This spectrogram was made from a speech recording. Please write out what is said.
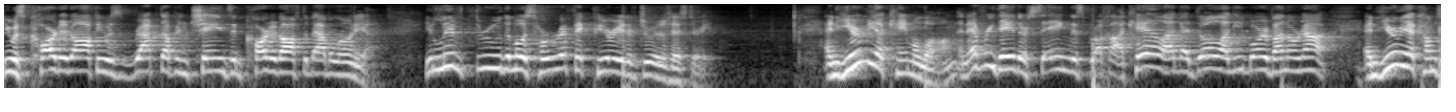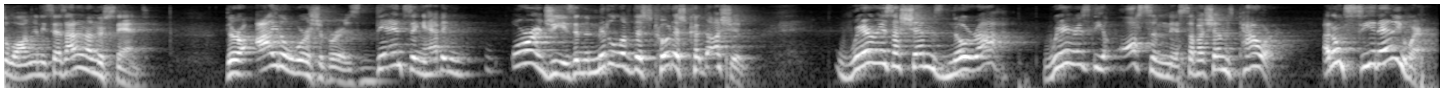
He was carted off, he was wrapped up in chains and carted off to Babylonia. He lived through the most horrific period of Jewish history. And Yirmiyah came along, and every day they're saying this bracha, Akel, Agadol, Agibor, Vanora. And Yirmiyah comes along and he says, I don't understand. There are idol worshippers dancing, having orgies in the middle of this Kodesh Kadashim. Where is Hashem's Norah? Where is the awesomeness of Hashem's power? I don't see it anywhere.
